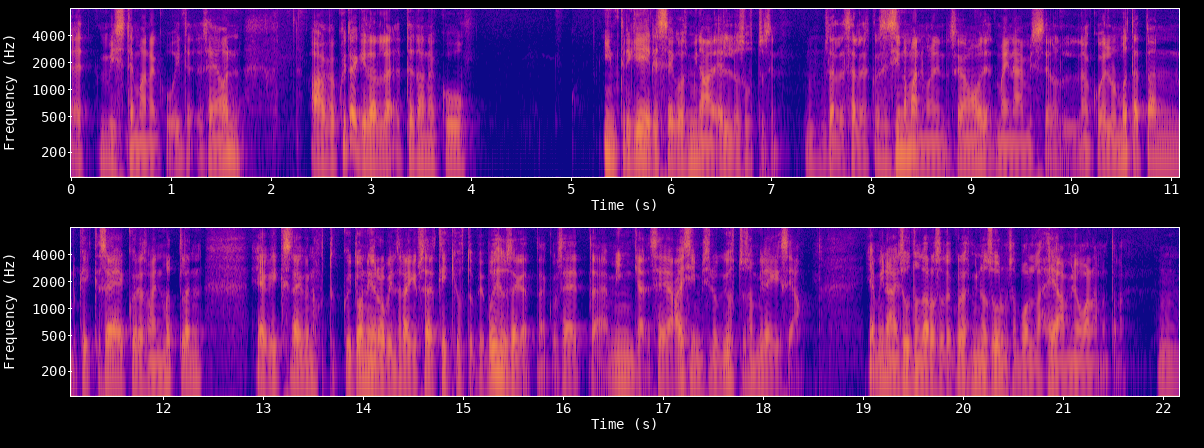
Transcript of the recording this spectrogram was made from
et mis tema nagu see on. aga kuidagi talle, teda nagu intrigeeris see, kuidas mina ellu suhtusin mm -hmm. selle, selles, selles, sinnamaani ma olin samamoodi, et ma ei näe, mis seal nagu elul mõtet on, kõike see, kuidas ma ainult mõtlen. ja kõik kui noh, kui Tony Robbins räägib seda, et kõik juhtub ju põhjusega, et nagu see, et mingi see asi, mis sinuga juhtus, on millegiks hea. ja mina ei suutnud aru saada, kuidas minu surm saab olla hea minu vanematele mm.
